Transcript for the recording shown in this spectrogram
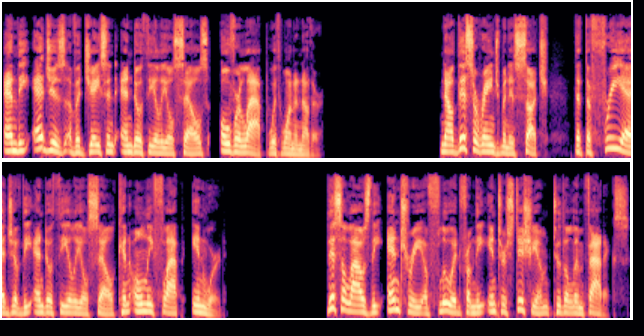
And the edges of adjacent endothelial cells overlap with one another. Now, this arrangement is such that the free edge of the endothelial cell can only flap inward. This allows the entry of fluid from the interstitium to the lymphatics.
